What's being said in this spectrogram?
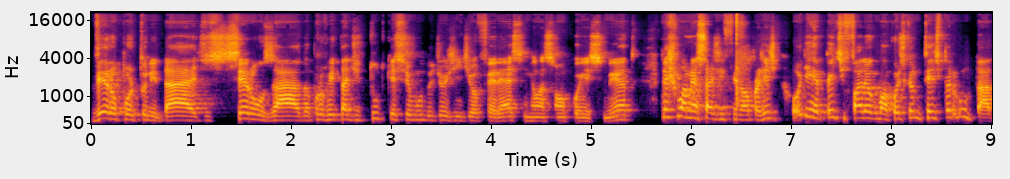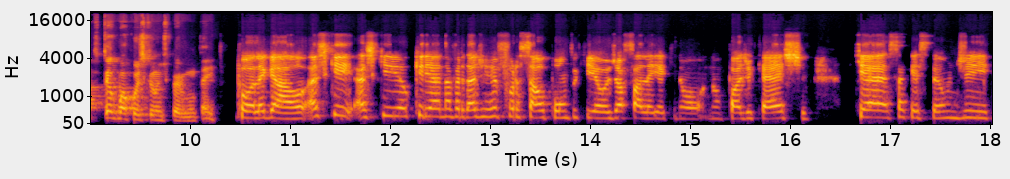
ver oportunidades, ser ousado, aproveitar de tudo que esse mundo de hoje em dia oferece em relação ao conhecimento. Deixa uma mensagem final para a gente, ou de repente fale alguma coisa que eu não tenha te perguntado. Tem alguma coisa que eu não te perguntei? Pô, legal. Acho que, acho que eu queria, na verdade, reforçar o ponto que eu já falei aqui no, no podcast, que é essa questão de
